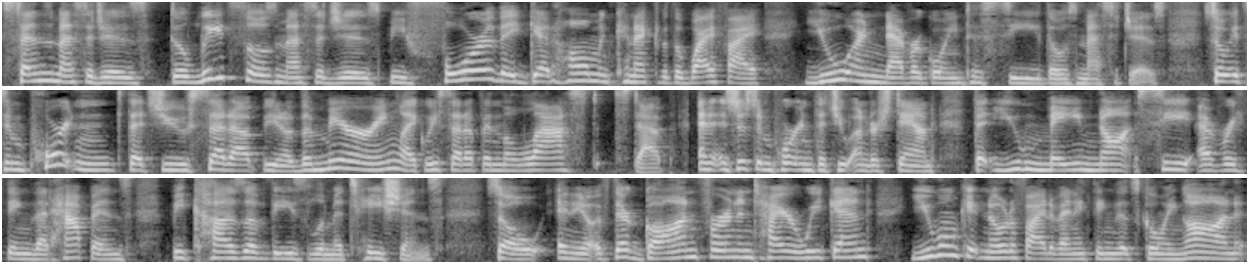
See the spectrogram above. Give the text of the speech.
sends messages, deletes those messages before they get home and connect with the Wi Fi, you are never going to see those messages. So it's important that you set up, you know, the mirroring like we set up in the last step. And it's just important that you understand that you may not see everything that happens because of these limitations. So, and you know, if they're gone for an entire weekend, you won't get notified of anything that's going on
